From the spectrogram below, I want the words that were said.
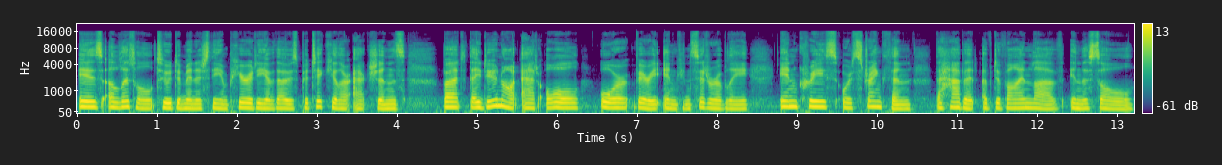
is a little to diminish the impurity of those particular actions, but they do not at all or very inconsiderably, increase or strengthen the habit of divine love in the soul.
